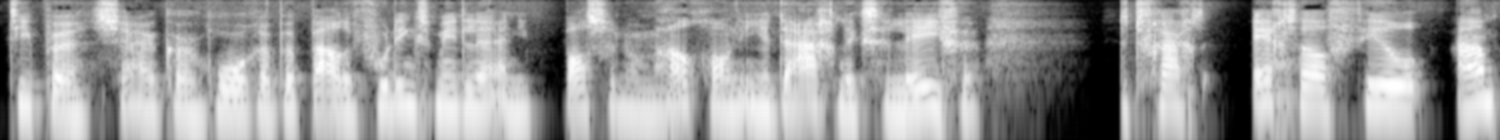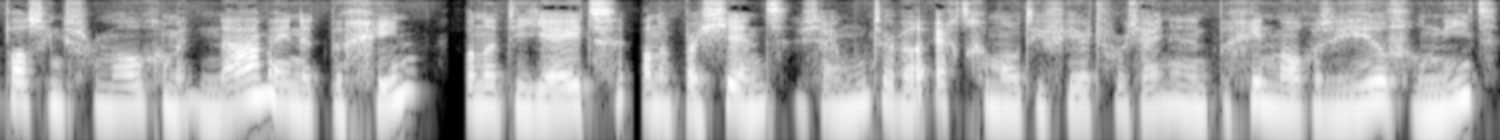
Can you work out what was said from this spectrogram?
type suiker horen bepaalde voedingsmiddelen en die passen normaal gewoon in je dagelijkse leven. Het vraagt echt wel veel aanpassingsvermogen, met name in het begin van het dieet van een patiënt. Dus hij moet er wel echt gemotiveerd voor zijn. In het begin mogen ze heel veel niet.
